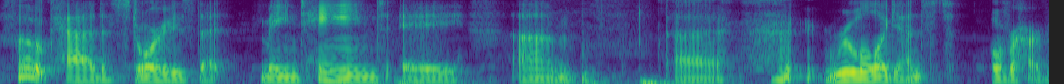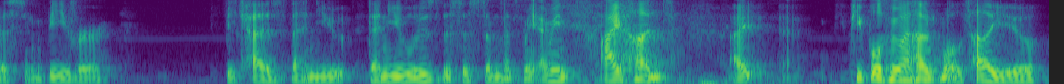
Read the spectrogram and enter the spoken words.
folk had stories that maintained a um, uh, rule against overharvesting beaver because then you then you lose the system that's me. I mean, I hunt. I people who hunt will tell you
